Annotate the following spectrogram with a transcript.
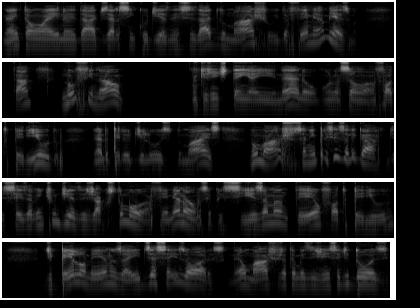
Né? Então, aí na idade de 0 a 5 dias, necessidade do macho e da fêmea é a mesma. Tá? No final, o que a gente tem aí né, no, com relação ao fotoperíodo, né, do período de luz e tudo mais, no macho você nem precisa ligar, de 6 a 21 dias, ele já acostumou. A fêmea não, você precisa manter um fotoperíodo de pelo menos aí 16 horas. Né? O macho já tem uma exigência de 12.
